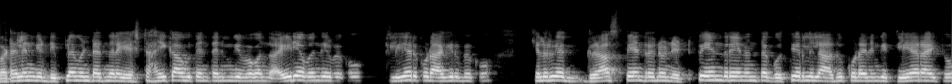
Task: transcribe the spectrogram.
ಬಟಾಲಿಯನ್ಗೆ ಡಿಪ್ಲಾಯ್ಮೆಂಟ್ ಆದ್ಮೇಲೆ ಎಷ್ಟು ಹೈಕ್ ಆಗುತ್ತೆ ಅಂತ ನಿಮ್ಗೆ ಇವಾಗ ಒಂದು ಐಡಿಯಾ ಬಂದಿರಬೇಕು ಕ್ಲಿಯರ್ ಕೂಡ ಆಗಿರಬೇಕು. ಕೆಲವರಿಗೆ ಗ್ರಾಸ್ ಪೇ ಅಂದ್ರೆ ಏನು ನೆಟ್ ಪೇ ಅಂದ್ರೆ ಏನಂತ ಗೊತ್ತಿರಲಿಲ್ಲ, ಅದು ಕೂಡ ನಿಮಗೆ ಕ್ಲಿಯರ್ ಆಯಿತು.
